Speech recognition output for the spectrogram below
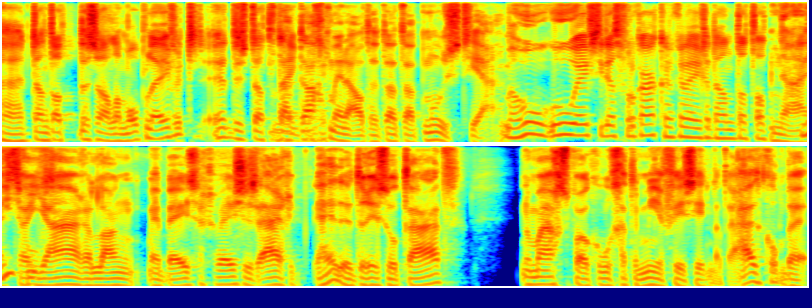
uh, dan dat de zalm oplevert. Dus dat Daar dacht men altijd dat dat moest, ja. Maar hoe, hoe heeft hij dat voor elkaar kunnen krijgen dan dat dat nou, hij is er hoeft? jarenlang mee bezig geweest. Dus eigenlijk hè, het resultaat. Normaal gesproken hoe gaat er meer vis in dat eruit komt bij,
